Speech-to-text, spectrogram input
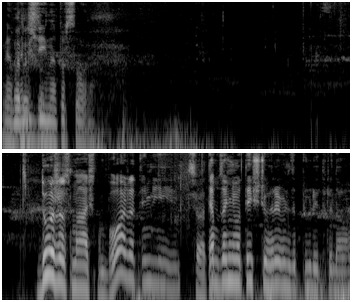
Я Хорошо. медійна персона. Дуже смачно, боже ти мій. Все, Я б за нього тисячу гривень за півлітри давав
